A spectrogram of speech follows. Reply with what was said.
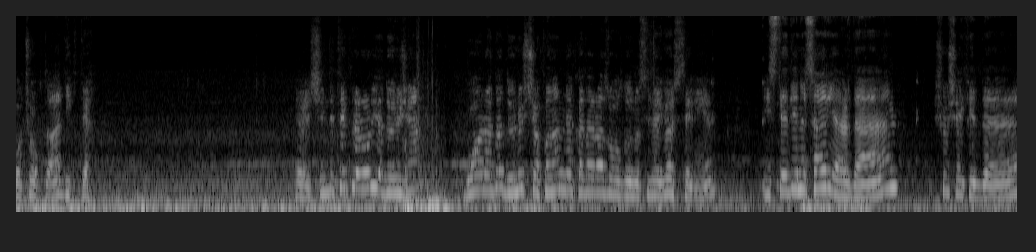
O çok daha dikte. Evet şimdi tekrar oraya döneceğim. Bu arada dönüş çapının ne kadar az olduğunu size göstereyim. İstediğiniz her yerden şu şekilde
